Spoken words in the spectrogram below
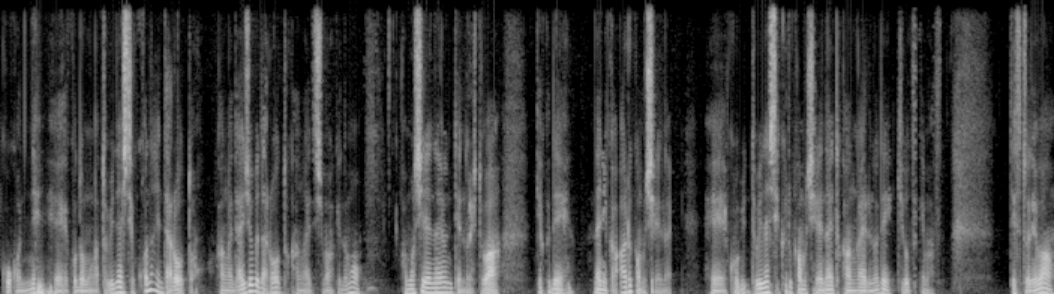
ここにね、えー、子供が飛び出してこないだろうと考え大丈夫だろうと考えてしまうけどもかもしれない運転の人は逆で何かあるかもしれない、えー、飛び出してくるかもしれないと考えるので気をつけます。テストでは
